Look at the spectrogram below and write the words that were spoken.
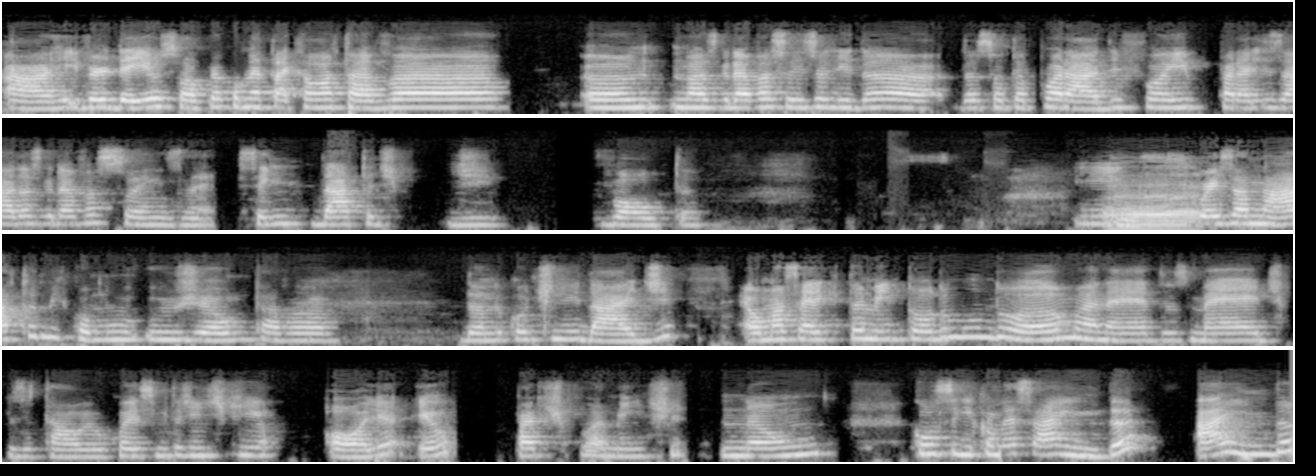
a Riverdale, só para comentar que ela estava uh, nas gravações ali da, da sua temporada e foi paralisada as gravações, né? Sem data de, de volta. E uh... Grey's Anatomy, como o João estava dando continuidade, é uma série que também todo mundo ama, né? Dos médicos e tal. Eu conheço muita gente que olha, eu particularmente não consegui começar ainda, ainda,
